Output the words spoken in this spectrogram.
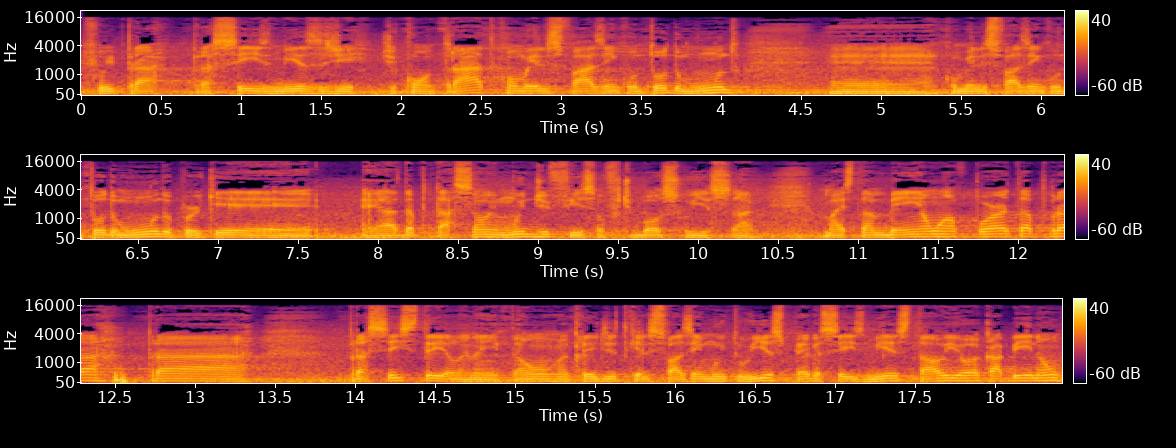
fui para seis meses de, de contrato, como eles fazem com todo mundo. É, como eles fazem com todo mundo, porque é, a adaptação é muito difícil ao futebol suíço, sabe? Mas também é uma porta para para ser estrela, né? Então acredito que eles fazem muito isso, pega seis meses e tal, e eu acabei não,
